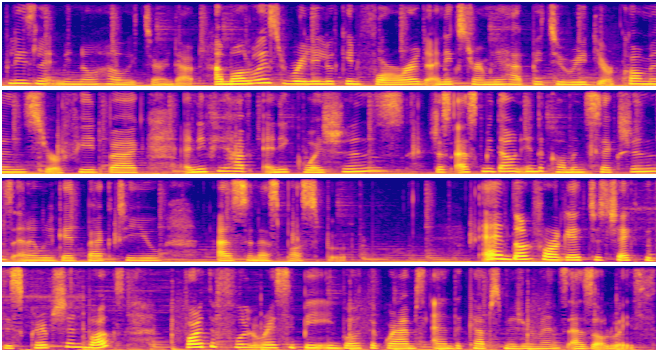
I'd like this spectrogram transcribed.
please let me know how it turned out. I'm always really looking forward and extremely happy to read your comments, your feedback, and if you have any questions, just ask me down in the comment sections and I will get back to you as soon as possible. And don't forget to check the description box for the full recipe in both the grams and the cups measurements as always.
